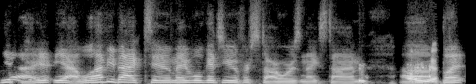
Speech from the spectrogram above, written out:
yeah, yeah, we'll have you back too. Maybe we'll get to you for Star Wars next time. Uh, oh, yeah. But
